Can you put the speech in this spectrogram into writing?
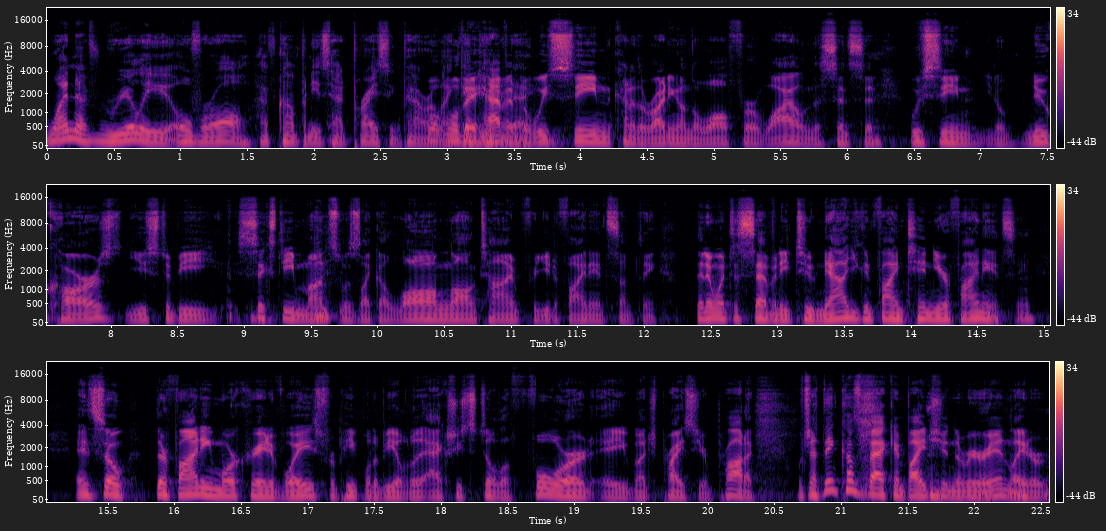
when have really overall have companies had pricing power Well, like well they do haven't, today? but we've seen kind of the writing on the wall for a while in the sense that hmm. we've seen, you know, new cars used to be 60 months was like a long, long time for you to finance something. Then it went to 72. Now you can find 10 year financing. Hmm. And so they're finding more creative ways for people to be able to actually still afford a much pricier product, which I think comes back and bites you in the rear end later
